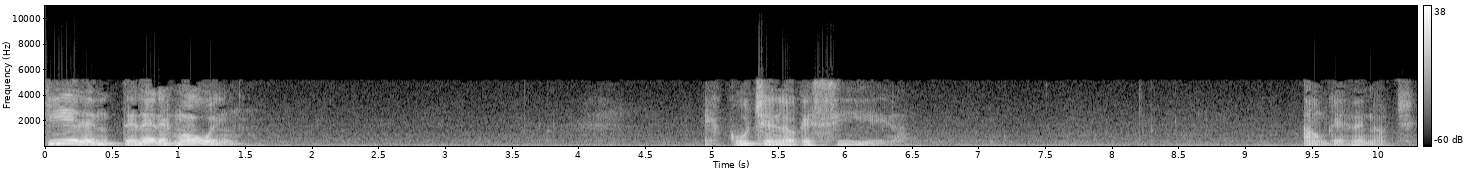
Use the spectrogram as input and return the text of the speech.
quieren tener Smowing, escuchen lo que sigue, aunque es de noche.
